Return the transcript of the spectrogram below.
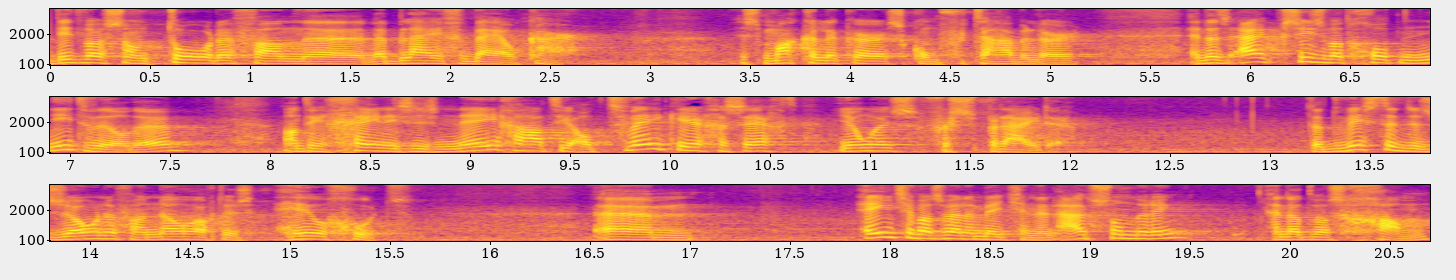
dit was zo'n toren van we blijven bij elkaar is makkelijker, is comfortabeler. En dat is eigenlijk precies wat God niet wilde. Want in Genesis 9 had hij al twee keer gezegd: jongens, verspreiden. Dat wisten de zonen van Noach dus heel goed. Um, eentje was wel een beetje een uitzondering. En dat was Gam.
